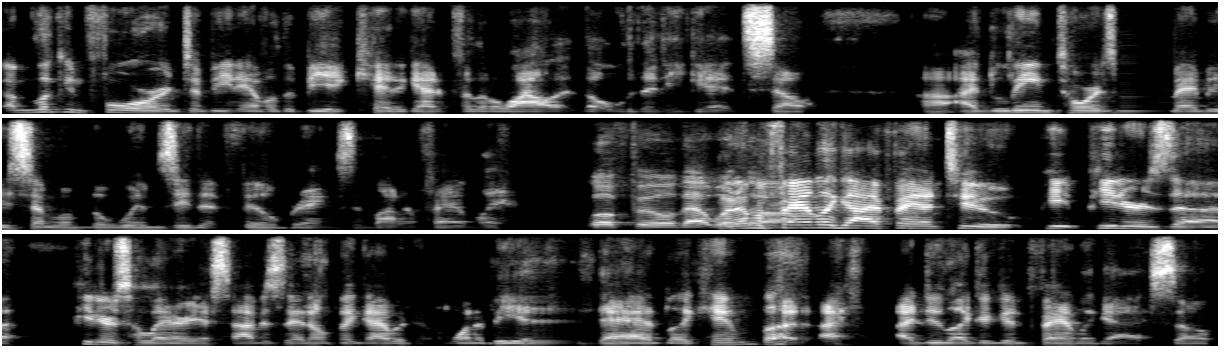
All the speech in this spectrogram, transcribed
I'm looking forward to being able to be a kid again for a little while the older that he gets. So uh, I'd lean towards maybe some of the whimsy that Phil brings in Modern Family. Well, Phil, that was. But I'm a um, Family Guy fan too. Peter's uh, Peter's hilarious. Obviously, I don't think I would want to be a dad like him, but I I do like a good Family Guy. So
